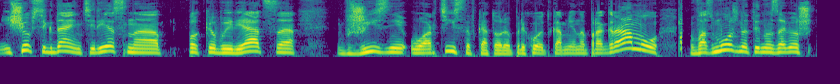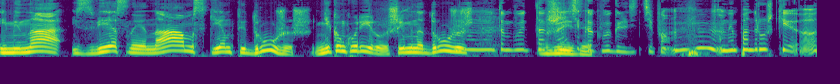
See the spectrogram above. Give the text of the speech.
еще всегда интересно поковыряться в жизни у артистов, которые приходят ко мне на программу. Возможно, ты назовешь имена, известные нам, с кем ты дружишь. Не конкурируешь, именно дружишь. Ну, это будет так в знаете, жизни? как выглядит? Типа, «Мгм, мы подружки э,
